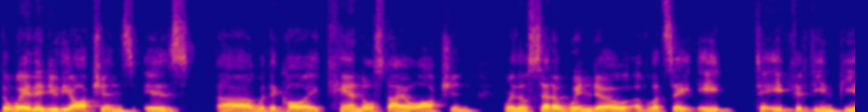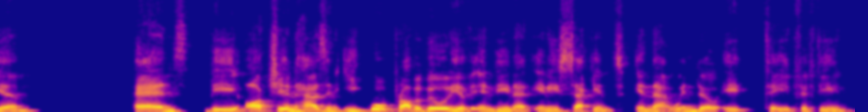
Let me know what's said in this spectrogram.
the way they do the auctions is uh, what they call a candle style auction, where they'll set a window of let's say eight to eight fifteen p.m. And the auction has an equal probability of ending at any second in that window, eight to eight fifteen.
